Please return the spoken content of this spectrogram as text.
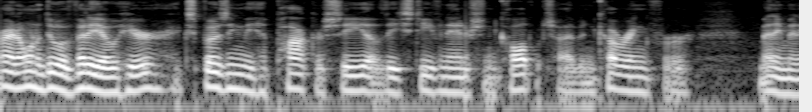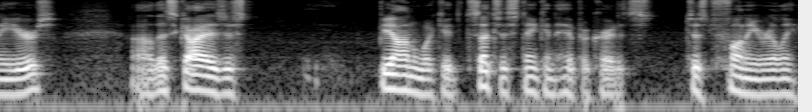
Alright, I want to do a video here exposing the hypocrisy of the Steven Anderson cult, which I've been covering for many, many years. Uh, this guy is just beyond wicked, such a stinking hypocrite. It's just funny, really.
